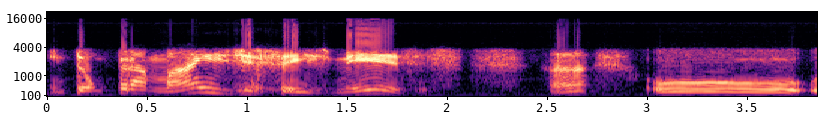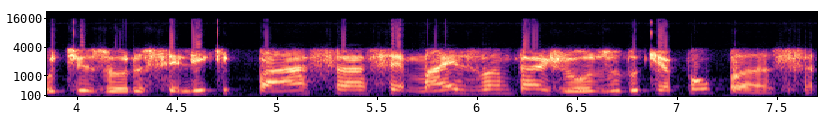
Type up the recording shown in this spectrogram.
Então, para mais de seis meses, né, o, o Tesouro Selic passa a ser mais vantajoso do que a poupança.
